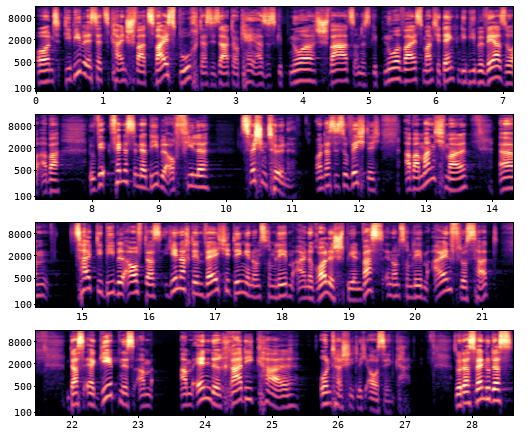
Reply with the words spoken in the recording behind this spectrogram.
Und die Bibel ist jetzt kein Schwarz-Weiß-Buch, dass sie sagt, okay, also es gibt nur Schwarz und es gibt nur Weiß. Manche denken, die Bibel wäre so, aber du findest in der Bibel auch viele Zwischentöne. Und das ist so wichtig. Aber manchmal ähm, zeigt die Bibel auf, dass je nachdem, welche Dinge in unserem Leben eine Rolle spielen, was in unserem Leben Einfluss hat, das Ergebnis am am Ende radikal unterschiedlich aussehen kann. So dass wenn du das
